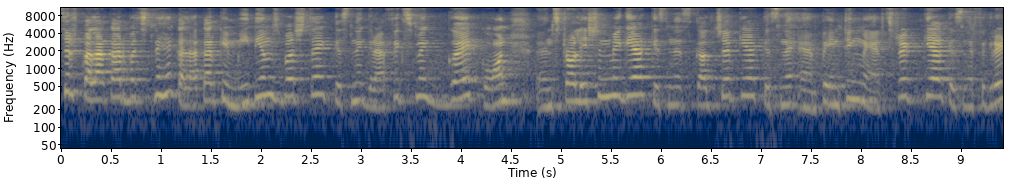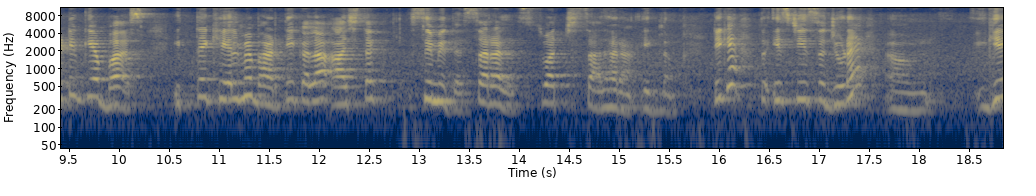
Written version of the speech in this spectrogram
सिर्फ़ कलाकार बचते हैं, कलाकार के मीडियम्स बचते हैं, किसने ग्राफिक्स में गए, कौन इंस्टॉलेशन में गया, किसने स्कल्पचर किया, किसने पेंटिंग में एब्स्ट्रैक्ट किया, किसने फिगरेटिव किया, बस। इतने खेल में भारतीय कला आज तक सीमित है, सरल, स्वच्छ, साधारण, एकदम। ठीक है? तो इस चीज़ से जुड़ें। ये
